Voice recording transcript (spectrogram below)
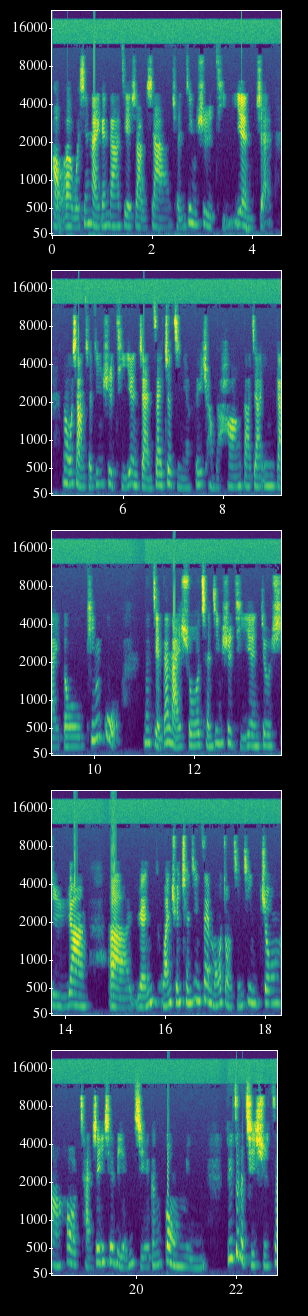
好，呃我先来跟大家介绍一下沉浸式体验展。那我想沉浸式体验展在这几年非常的夯，大家应该都听过。那简单来说，沉浸式体验就是让啊，人完全沉浸在某种情境中，然后产生一些连结跟共鸣。所以这个其实在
